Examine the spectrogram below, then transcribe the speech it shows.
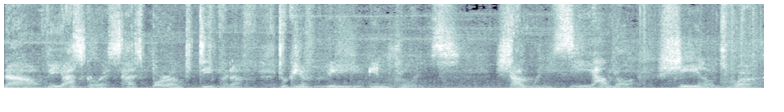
Now the Ascaris has burrowed deep enough to give me influence. Shall we see how your shields work?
